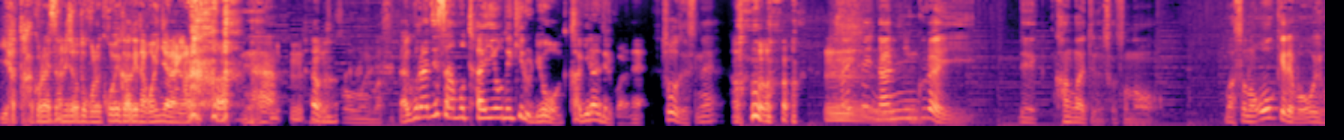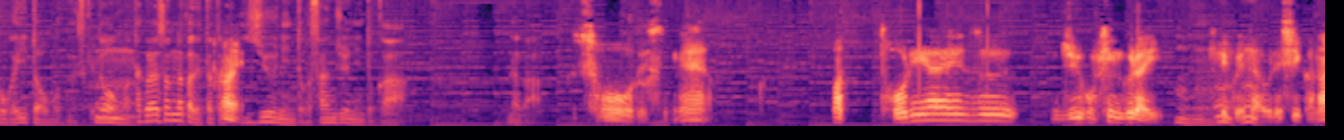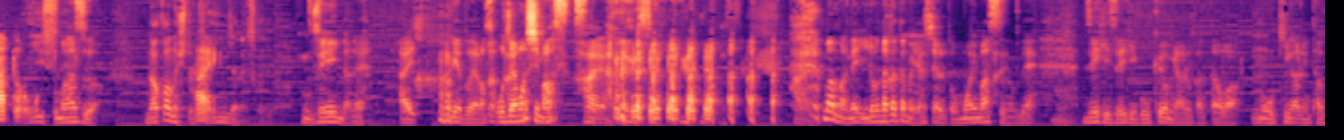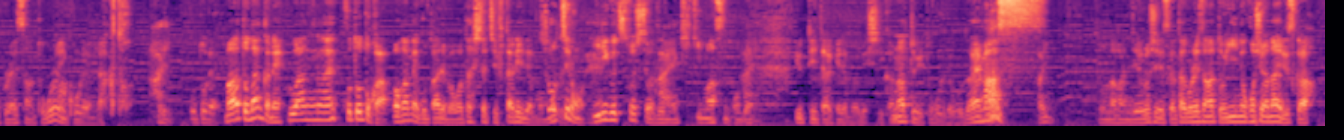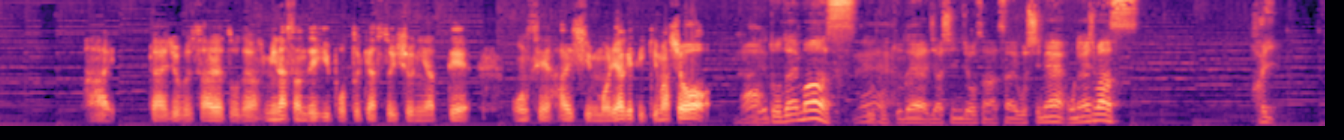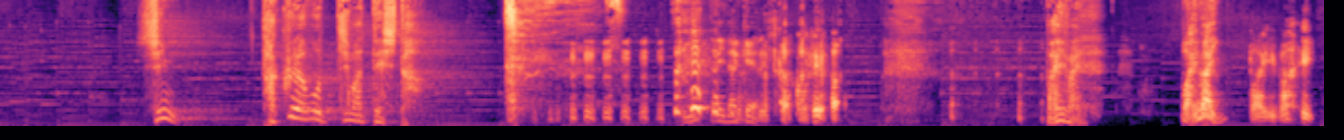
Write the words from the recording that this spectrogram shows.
いや、桜井さんにちょっとこれ声かけた方がいいんじゃないかな。ね。多分そう思います。桜地さんも対応できる量限られてるからね。そうですね。う ん大体何人ぐらいで考えてるんですか？そのまあその多ければ多い方がいいとは思うんですけど、うん。さんの中で例えばはい。20人とか30人とか、なんか。そうですね。まあ、とりあえず、15人ぐらいうん来てくれたら嬉しいかなとうん、いいっすね。まずは、中の人全員じゃないですか、全員だね。はい。ありがとうございます。お邪魔します。はい。はい。まあまあね、いろんな方もいらっしゃると思いますので、ぜひぜひご興味ある方は、うんもうお気軽に桜井さんのところにご連絡と。はい。いうことで。まあ、あとなんかね、不安なこととか、わかんないことあれば、私たち二人でも、もちろん入り口としては全然聞きますので、はい言っていただければ嬉しいかなというところでございます。はい。そんな感じでよろしいですか？桜井さん、あと言い残しはないですか？はい。大丈夫です。ありがとうございます。皆さんぜひ、ポッドキャスト一緒にやって、音声配信盛り上げていきましょありがとうございます。ねということで、じゃあ、新庄さん、最後、締め、お願いします。はい。新、桜ぼ島でした。言いたいだう。けで。すか、これは。バイバイ。バイバイバイバイ。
